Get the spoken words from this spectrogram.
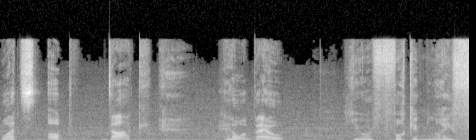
what's up, Doc? How about your fucking life?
